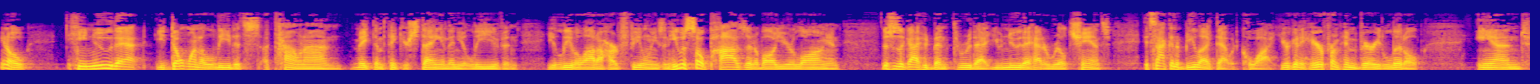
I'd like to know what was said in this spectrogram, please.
you know, he knew that you don't want to lead a, a town on, make them think you're staying and then you leave and you leave a lot of hard feelings. And he was so positive all year long. And this was a guy who'd been through that. You knew they had a real chance. It's not going to be like that with Kawhi. You're going to hear from him very little. And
